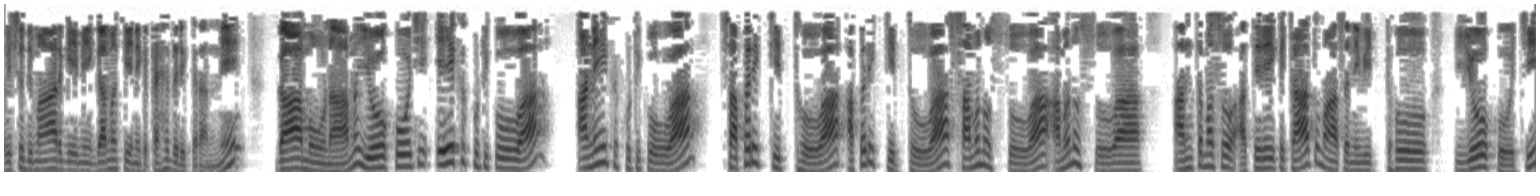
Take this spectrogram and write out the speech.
විසුද්ධි මාර්ගයේ මේ ගම කියන එක පැහැදිලි කරන්නේ ගාමෝ නාම යෝකෝචි ඒක කුටිකෝවා අනේක කුටිකෝවා සපරික්කිත්තෝවා අපරික්කිත්තෝවා සමනුස්සෝවා අමනුස්සෝවා අන්තමසෝ අතිරේක චාතු මාස නිවිට්ඨෝ යෝකෝචි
